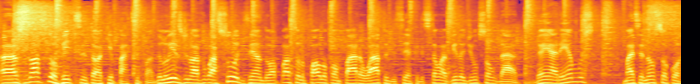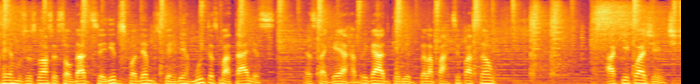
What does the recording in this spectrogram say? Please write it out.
Os nossos ouvintes estão aqui participando. Luiz de Nova Iguaçu dizendo: o apóstolo Paulo compara o ato de ser cristão à vida de um soldado. Ganharemos, mas se não socorrermos os nossos soldados feridos, podemos perder muitas batalhas nesta guerra. Obrigado, querido, pela participação aqui com a gente.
